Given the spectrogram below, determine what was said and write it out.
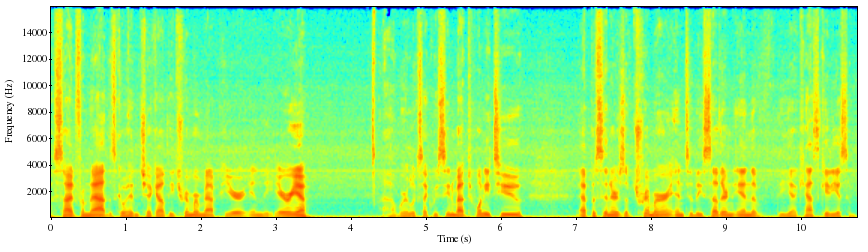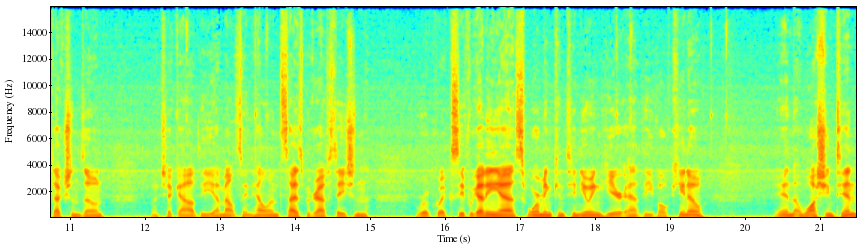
Aside from that, let's go ahead and check out the tremor map here in the area, uh, where it looks like we've seen about 22 epicenters of tremor into the southern end of the uh, Cascadia subduction zone. I'm going to check out the uh, Mount St. Helens seismograph station real quick, see if we got any uh, swarming continuing here at the volcano in Washington,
